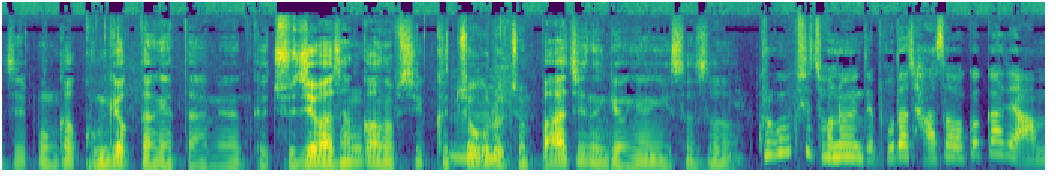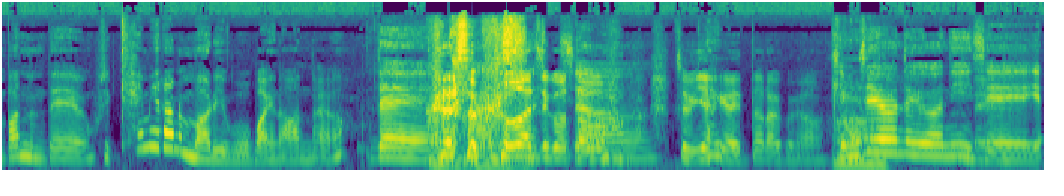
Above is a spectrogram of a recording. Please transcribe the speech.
이제 뭔가 공격당했다면 그 주제와 상관없이 그쪽으로 음. 좀 빠지는 경향이 있어서 네. 그리고 혹시 저는 이제 보다 자서 끝까지 안 봤는데 혹시 캠이라는 말이 뭐 많이 나왔나요? 네. 그래서 아, 그거 가지고 진짜. 좀 이야기가 있더라고요. 김재현 의원이 네. 이제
